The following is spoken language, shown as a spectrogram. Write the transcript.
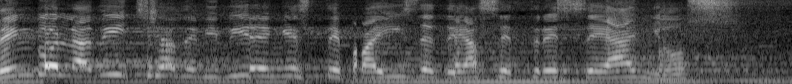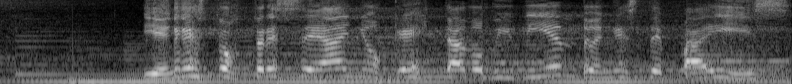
Tengo la dicha de vivir en este país desde hace 13 años y en estos 13 años que he estado viviendo en este país,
